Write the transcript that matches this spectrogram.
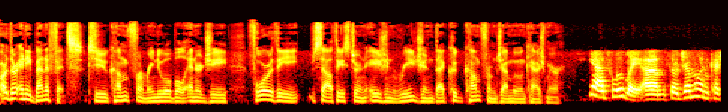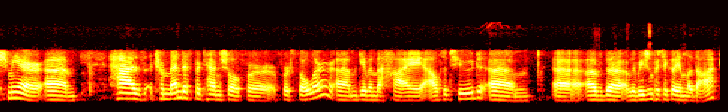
Are there any benefits to come from renewable energy for the southeastern Asian region that could come from Jammu and Kashmir? Yeah, absolutely. Um, so Jammu and Kashmir. Um, has tremendous potential for for solar, um, given the high altitude um, uh, of the of the region, particularly in Ladakh.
